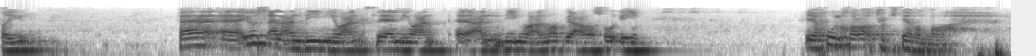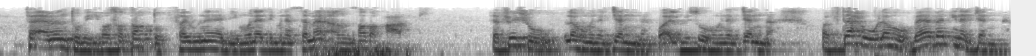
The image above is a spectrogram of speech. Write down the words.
طيب. فيسأل عن دينه وعن إسلامه وعن عن دينه وعن ربه وعن رسوله. يقول قرأت كتاب الله. فآمنت به وصدقته. فينادي منادي من السماء أن صدق عبدي. فافرشوا له من الجنة وألبسوه من الجنة وافتحوا له بابا إلى الجنة.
